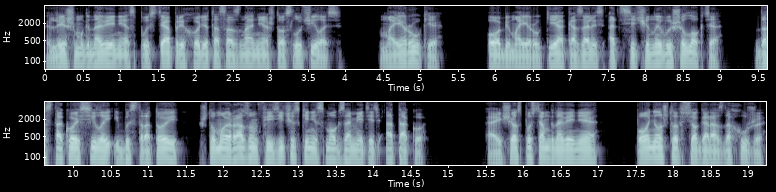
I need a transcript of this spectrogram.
Лишь мгновение спустя приходит осознание, что случилось. Мои руки, обе мои руки оказались отсечены выше локтя, да с такой силой и быстротой, что мой разум физически не смог заметить атаку. А еще спустя мгновение понял, что все гораздо хуже.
